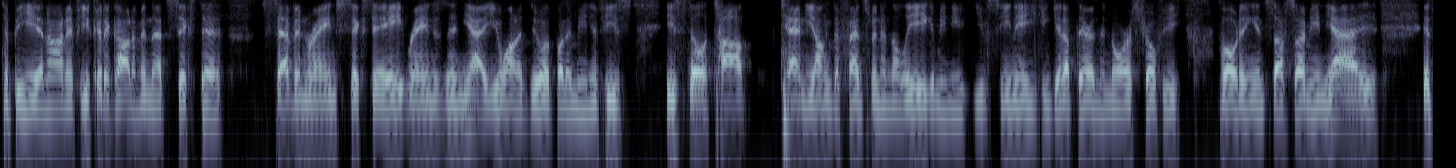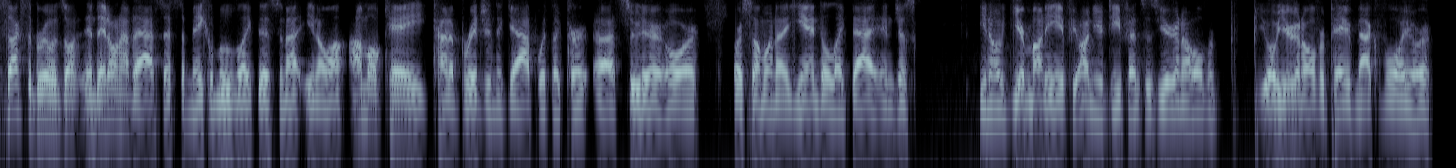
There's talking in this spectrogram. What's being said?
to be in on. If you could have got him in that six to seven range, six to eight range, then yeah, you want to do it. But I mean, if he's he's still a top 10 young defensemen in the league. I mean, you, have seen it. He can get up there in the Norris Trophy voting and stuff. So, I mean, yeah, it, it sucks the Bruins, and they don't have the assets to make a move like this. And I, you know, I'm okay kind of bridging the gap with a Kurt uh, Suter or or someone a Yandle like that, and just you know, your money if you're on your defenses, you're to over you're to overpay McAvoy or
